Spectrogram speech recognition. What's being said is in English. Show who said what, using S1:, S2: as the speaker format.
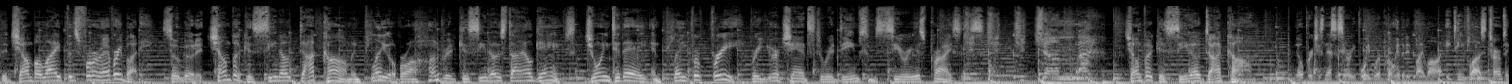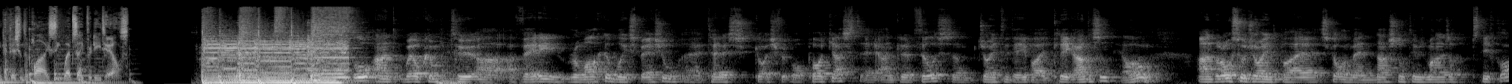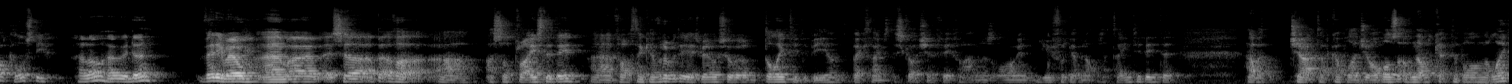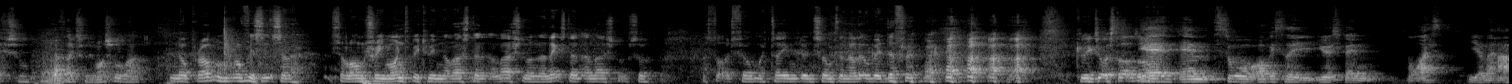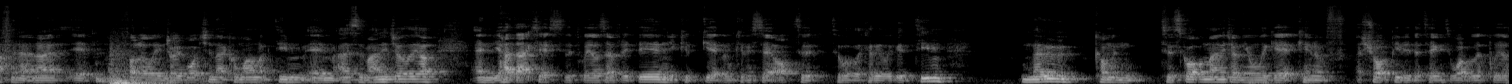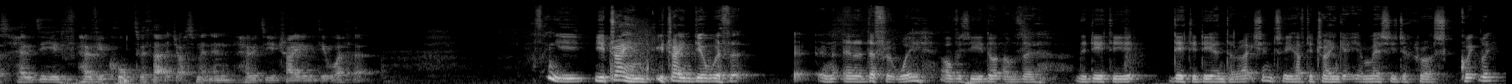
S1: The Chumba life is for everybody. So go to ChumbaCasino.com and play over 100 casino style games. Join today and play for free for your chance to redeem some serious prizes. ChumbaCasino.com.
S2: No purchase necessary. Void where prohibited by law. 18 plus terms and conditions apply. See website for details.
S3: Hello and welcome to a, a very remarkably special uh, Terrace Scottish Football podcast. Uh, I'm Graeme Phillips. I'm joined today by Craig Anderson.
S4: Hello.
S3: And we're also joined by uh, Scotland Men national teams manager Steve Clarke. Hello, Steve.
S4: Hello, how are we doing?
S3: Very well. Um, uh, it's a, a, bit of a, a, a surprise today uh, for I think everybody as well. So we're delighted to be here. Big thanks to Scottish FA for having us along and you for giving up the time today to have a chat to a couple of jobbers that have never kicked a ball in their life. So thanks very much for that.
S4: No problem. Obviously, it's a it's a long three months between the last international and the next international. So I thought I'd fill my time doing something a little bit different.
S3: Craig, do you start well?
S5: Yeah, um, so obviously you spent the last year and a half in it, and I uh, thoroughly enjoyed watching that Kilmarnock team um, as the manager there. And you had access to the players every day, and you could get them kind of set up to, to look like a really good team. Now coming to Scotland manager, and you only get kind of a short period of time to work with the players. How do you how have you coped with that adjustment, and how do you try and deal with it?
S4: I think you, you try and you try and deal with it in, in a different way. Obviously, you don't have the the day to day to day interaction, so you have to try and get your message across quickly.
